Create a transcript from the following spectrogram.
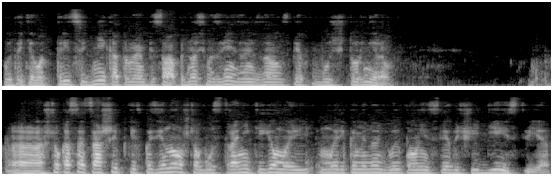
вот эти вот 30 дней, которые я вам писал. Приносим извинения за успех будущих турниров. А, что касается ошибки в казино, чтобы устранить ее, мы, мы рекомендуем выполнить следующие действия.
